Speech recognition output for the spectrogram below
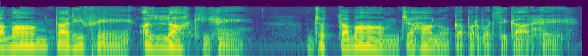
تمام تعریفیں اللہ کی ہیں جو تمام جہانوں کا پروردگار ہے۔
